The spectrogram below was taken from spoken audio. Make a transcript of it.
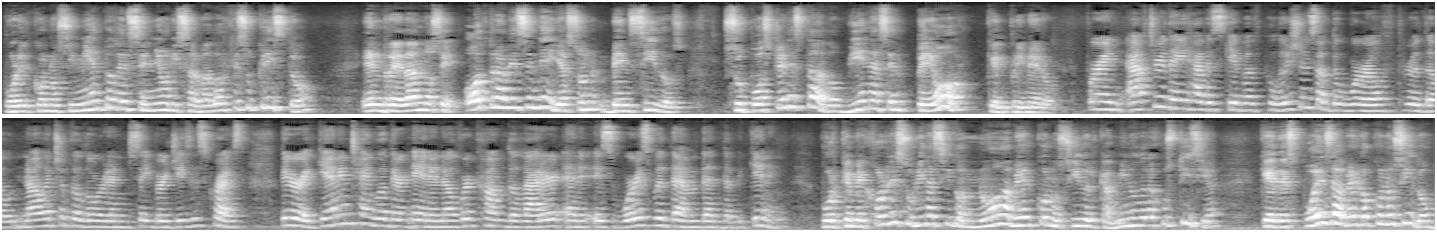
por el conocimiento del Señor y Salvador Jesucristo, enredándose otra vez en ellas, son vencidos. Su postrer estado viene a ser peor que el primero. For in, after they have escaped of pollutions of the world through the knowledge of the Lord and Savior Jesus Christ, they are again entangled therein and overcome the latter, and it is worse with them than the beginning. Porque mejor les hubiera sido no haber conocido el camino de la justicia, que después de haberlo conocido,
